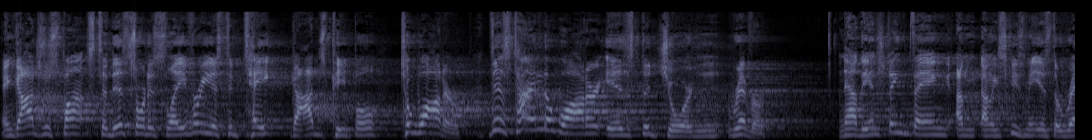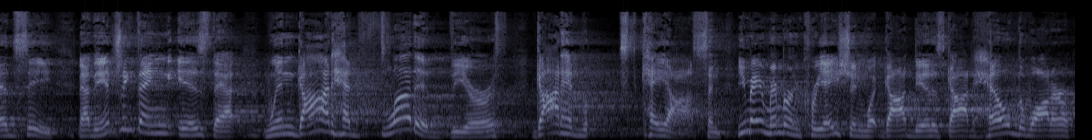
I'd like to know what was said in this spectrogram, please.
And God's response to this sort of slavery is to take God's people to water. This time, the water is the Jordan River. Now, the interesting thing, um, um, excuse me, is the Red Sea. Now, the interesting thing is that when God had flooded the earth, God had chaos. And you may remember in creation what God did is God held the water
